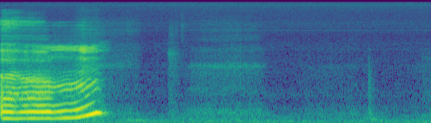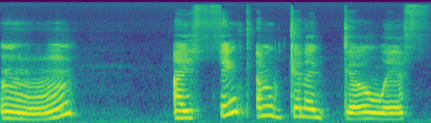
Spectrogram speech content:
um. Mm. I think I'm gonna go with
